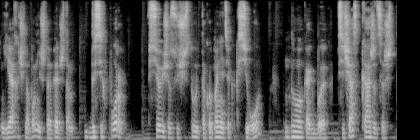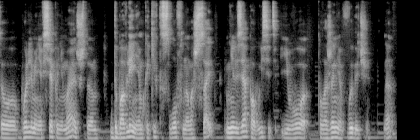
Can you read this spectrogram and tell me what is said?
Я хочу напомнить, что, опять же, там до сих пор все еще существует такое понятие, как SEO, Но как бы сейчас кажется, что более-менее все понимают, что добавлением каких-то слов на ваш сайт нельзя повысить его положение в выдаче. Да?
